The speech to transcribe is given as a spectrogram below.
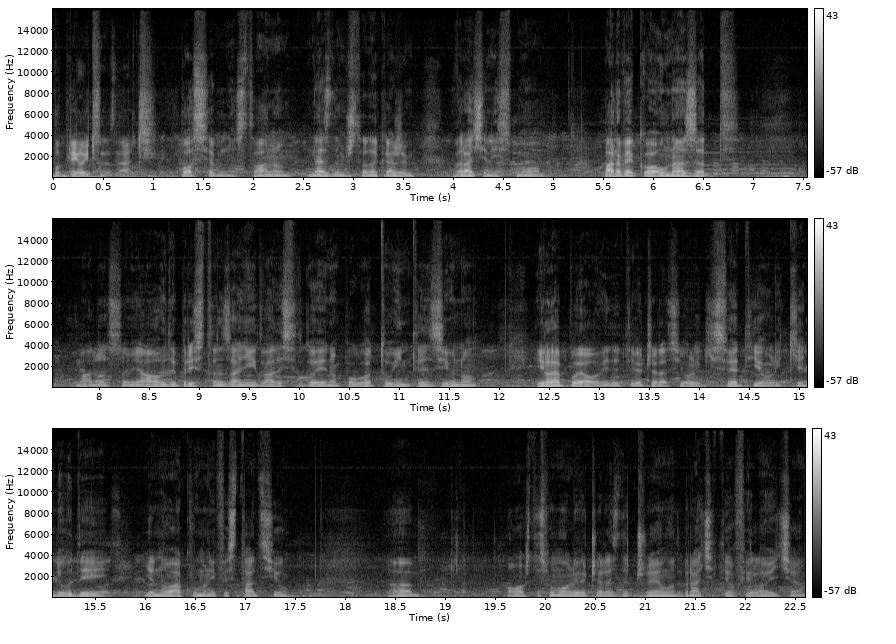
poprilično znači. Posebno, stvarno, ne znam šta da kažem, vraćeni smo par vekova unazad, mada sam ja ovde pristan zadnjih 20 godina, pogotovo intenzivno. I lepo je ovo videti večeras i oliki svet i olike ljudi, jednu ovakvu manifestaciju. Ovo što smo mogli večeras da čujemo od braća Teofilovića,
